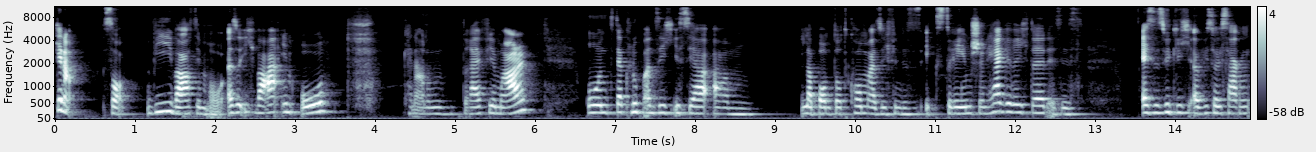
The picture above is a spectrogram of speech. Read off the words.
Genau, so, wie war es im O? Also ich war im O, pff, keine Ahnung, drei, vier Mal. Und der Club an sich ist ja ähm, labomb.com, also ich finde, es ist extrem schön hergerichtet. Es ist, es ist wirklich, äh, wie soll ich sagen,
